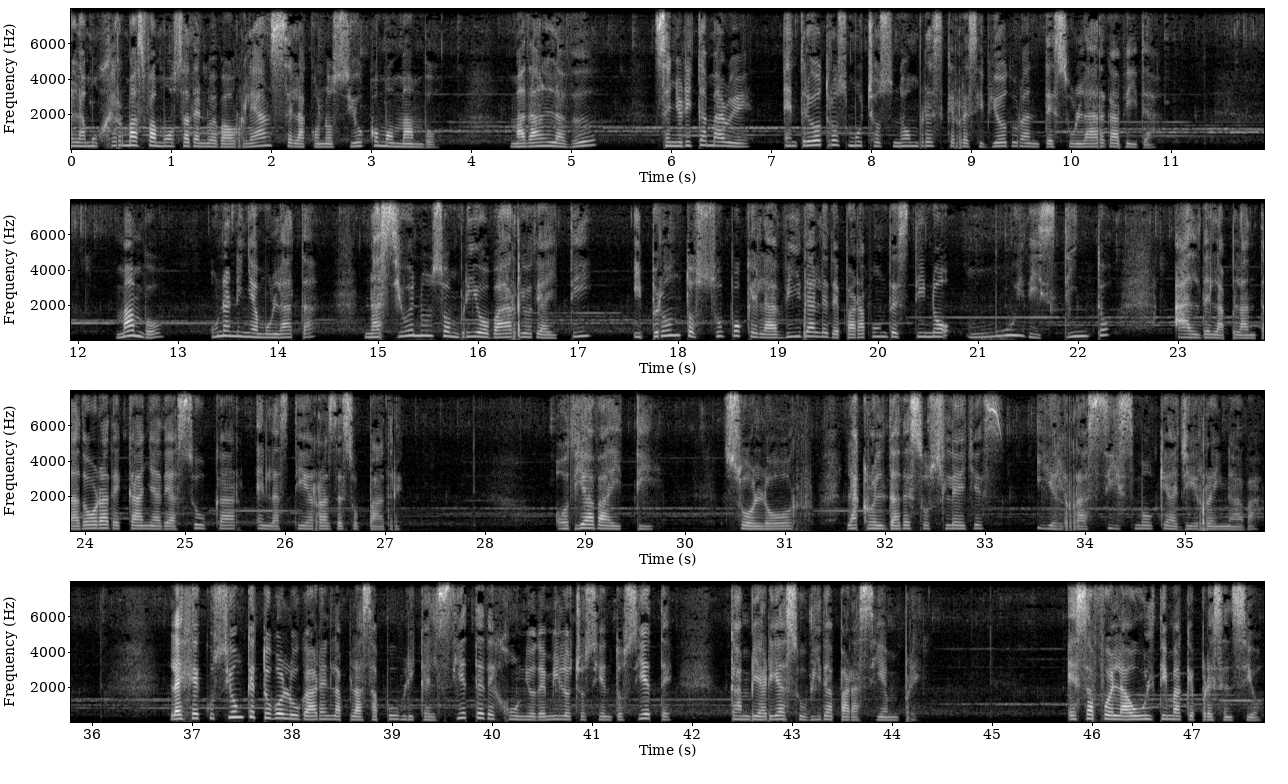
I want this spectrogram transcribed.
A la mujer más famosa de Nueva Orleans se la conoció como Mambo, Madame Laveux, señorita Marie, entre otros muchos nombres que recibió durante su larga vida. Mambo, una niña mulata, nació en un sombrío barrio de Haití y pronto supo que la vida le deparaba un destino muy distinto al de la plantadora de caña de azúcar en las tierras de su padre. Odiaba Haití, su olor, la crueldad de sus leyes y el racismo que allí reinaba. La ejecución que tuvo lugar en la plaza pública el 7 de junio de 1807 cambiaría su vida para siempre. Esa fue la última que presenció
